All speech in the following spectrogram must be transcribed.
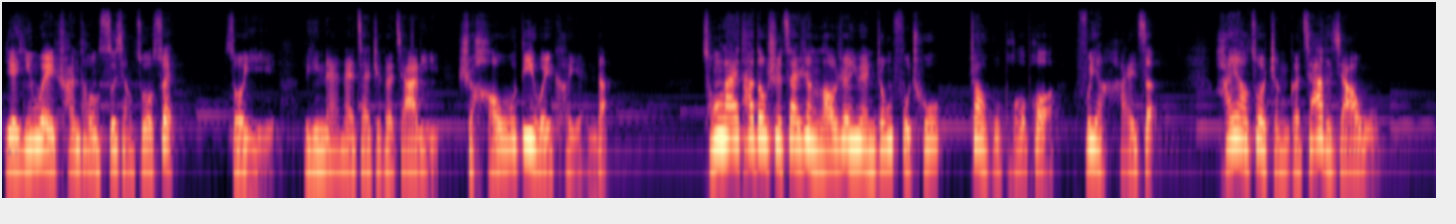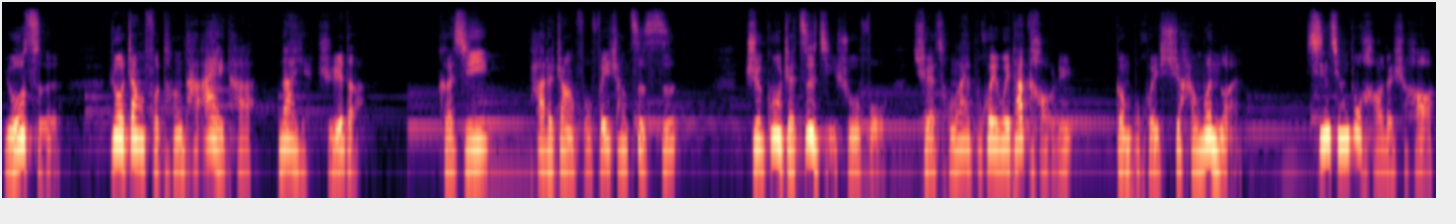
也因为传统思想作祟。所以，李奶奶在这个家里是毫无地位可言的。从来她都是在任劳任怨中付出，照顾婆婆，抚养孩子，还要做整个家的家务。如此，若丈夫疼她爱她，那也值得。可惜，她的丈夫非常自私，只顾着自己舒服，却从来不会为他考虑，更不会嘘寒问暖。心情不好的时候，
